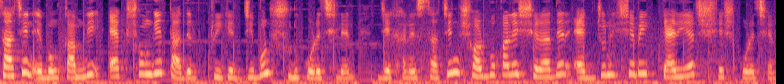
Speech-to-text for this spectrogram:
সচিন এবং কামলি একসঙ্গে তাদের ক্রিকেট জীবন শুরু করেছিলেন, যেখানে সচিন সর্বকালের সেরাদের একজন হিসেবেই ক্যারিয়ার শেষ করেছেন।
